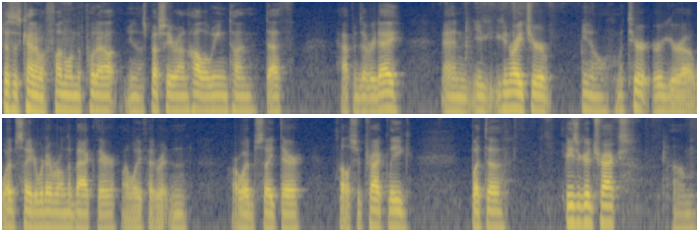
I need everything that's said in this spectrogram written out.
This is kind of a fun one to put out, you know, especially around Halloween time. Death happens every day, and you you can write your you know material or your uh, website or whatever on the back there. My wife had written our website there, Fellowship Tract League. But uh, these are good tracts. Um,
